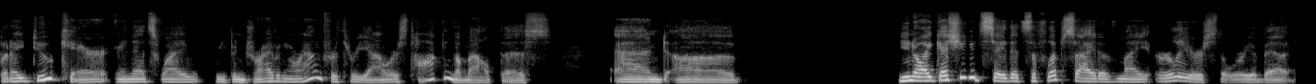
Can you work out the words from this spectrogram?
but I do care. And that's why we've been driving around for three hours talking about this and, uh, you know, I guess you could say that's the flip side of my earlier story about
